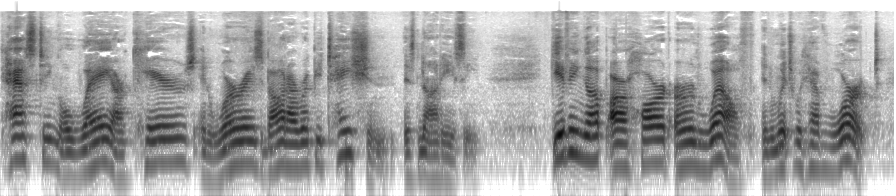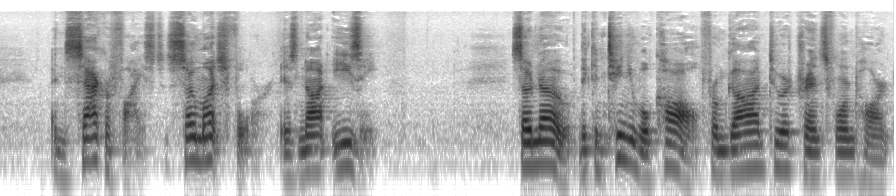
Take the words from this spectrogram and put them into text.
Casting away our cares and worries about our reputation is not easy. Giving up our hard earned wealth in which we have worked and sacrificed so much for is not easy. So, no, the continual call from God to a transformed heart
